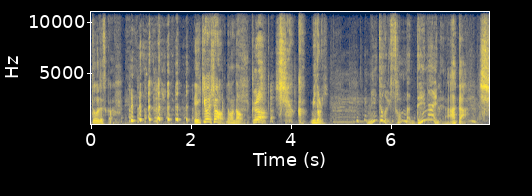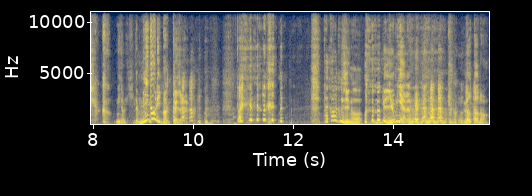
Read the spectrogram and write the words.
どうですか行きましょうどんどん。黒シュッカン緑。緑そんな出ないんだよ。赤。シュッ緑。で、緑ばっかじゃん。宝くじの弓やろ。ロトの。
